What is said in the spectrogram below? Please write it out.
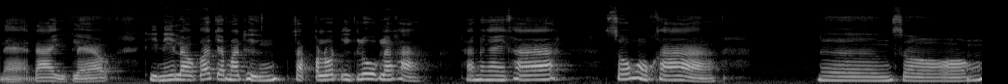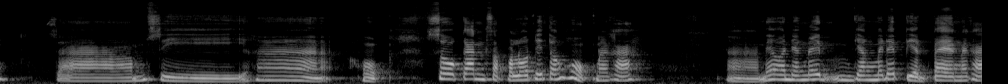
แน่ได้อีกแล้ว ทีนี้เราก็จะมาถึงสับปะรดอีกลูกแล้วค่ะทำยังไงคะโซ่หกค่ะหนึ่งสองสามสี่ห้า หกโซกันสับปะรดนี่ต้องหกนะคะอ่าแม่ออนยังได้ยังไม่ได้เปลี่ยนแปลงนะคะ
